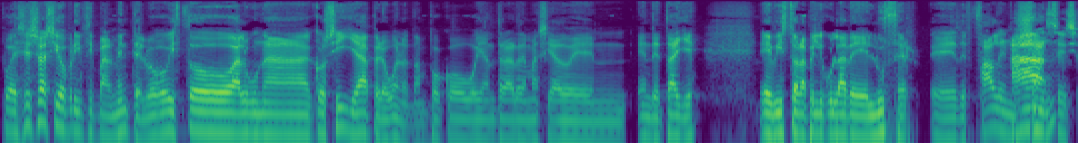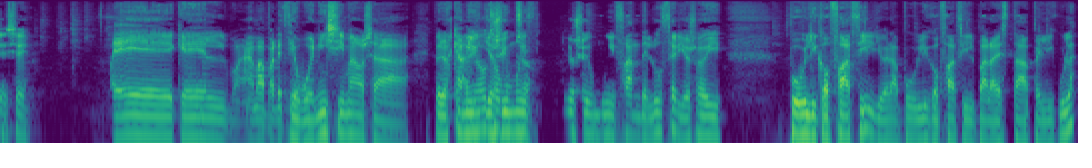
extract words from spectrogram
Pues eso ha sido principalmente. Luego he visto alguna cosilla, pero bueno, tampoco voy a entrar demasiado en, detalle. He visto la película de Luther, eh, de Fallen ah, sí, sí, sí. Eh, que me ha parecido buenísima, o sea, pero es que a, mí, yo soy muy yo soy muy fan de Luther, yo soy público fácil, yo era público fácil para esta película.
